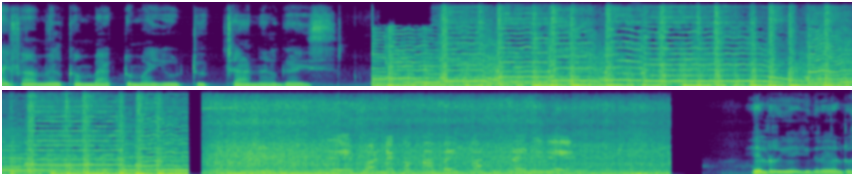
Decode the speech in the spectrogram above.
Hi fam welcome back to my YouTube channel guys ಎಲ್ಲರೂ ಹೇಗಿದ್ದೀರಾ? ಎಲ್ಲರೂ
